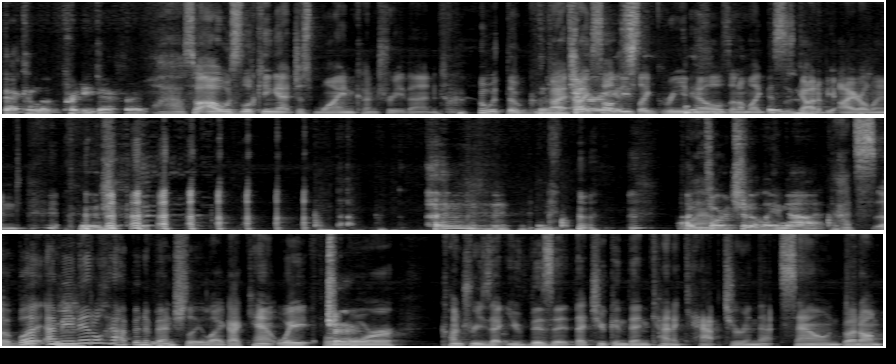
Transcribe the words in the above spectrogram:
That can look pretty different. Wow. So I was looking at just wine country then with the I, I saw these like green hills and I'm like this has got to be Ireland. Unfortunately, not. That's uh, but I mean it'll happen eventually. Like I can't wait for Sure. more countries that you visit that you can then kind of capture in that sound. But um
